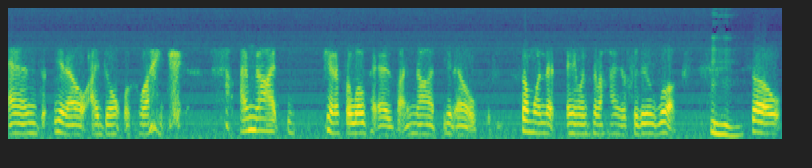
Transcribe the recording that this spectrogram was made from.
and you know I don't look like I'm not Jennifer Lopez. I'm not you know someone that anyone's going to hire for their looks. Mhm. So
